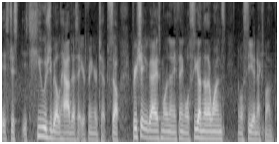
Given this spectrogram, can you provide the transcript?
it's just it's huge to be able to have this at your fingertips. So appreciate you guys more than anything. We'll see you on the other ones, and we'll see you next month.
